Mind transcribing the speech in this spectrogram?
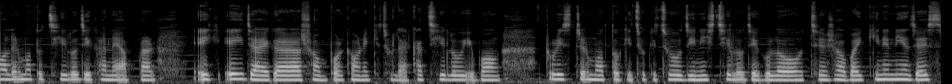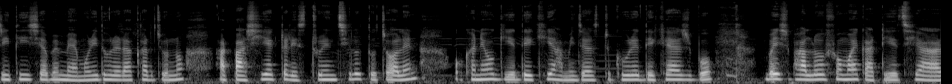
মলের মতো ছিল, যেখানে আপনার এই এই জায়গা সম্পর্কে অনেক কিছু লেখা ছিল এবং ট্যুরিস্টের মতো কিছু কিছু জিনিস ছিল যেগুলো হচ্ছে সবাই কিনে নিয়ে যায় স্মৃতি হিসাবে মেমোরি ধরে রাখার জন্য। আর পাশেই একটা রেস্টুরেন্ট ছিল। তো চলেন ওখানেও গিয়ে দেখি, আমি জাস্ট ঘুরে দেখে আসব। বেশ ভালো সময় কাটিয়েছি। আর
